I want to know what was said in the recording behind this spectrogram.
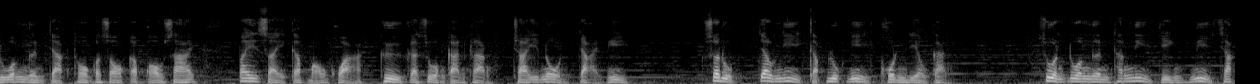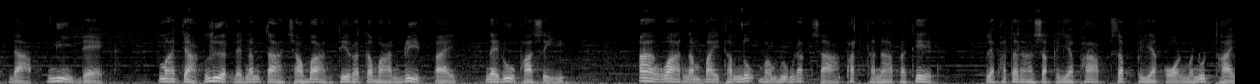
ล้วงเงินจากทกสกระเป๋าซ้าย ไปใส่กระเป๋าขวาคือกระทรวงการคลังใช้โน่นจ่ายนี่ สรุปเจ้าหนี้กับลูกหนี้คนเดียวกัน ส่วนตัวเงินทั้งหนี้จริงหนี้ชักดาบหนี้แดก มาจากเลือดและน้ำตาชาวบ้านที่รัฐบาลรีดไปในรูปภาษี อ้างว่านำไปทำนุบำรุงรักษาพัฒนาประเทศ และพัฒนาศักยภาพทรัพยากรมนุษย์ไทย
